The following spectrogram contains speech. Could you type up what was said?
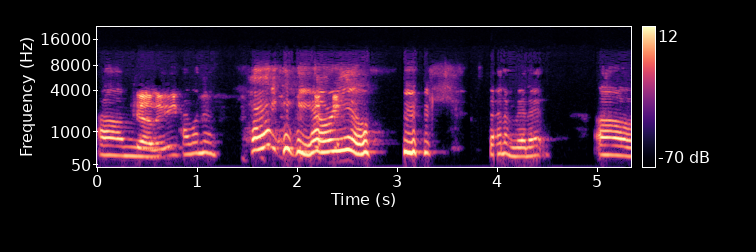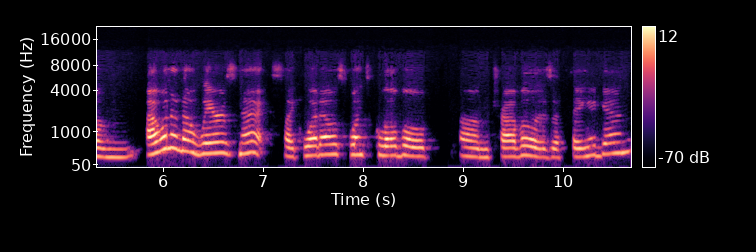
Um, Kelly. I want to. Hey, how are you? it's been a minute. Um, I want to know where's next. Like, what else? Once global um, travel is a thing again,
